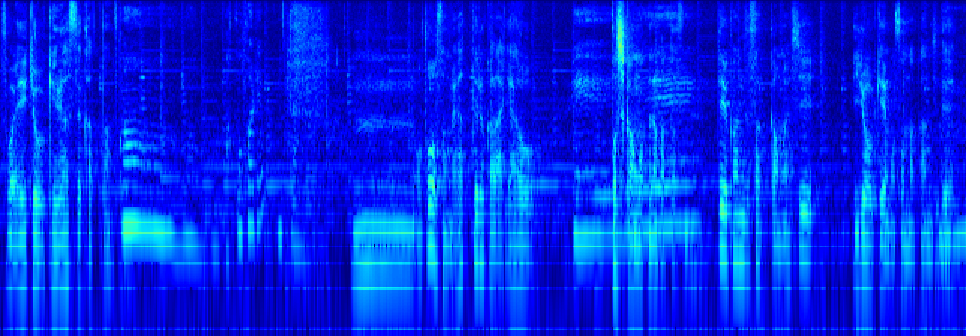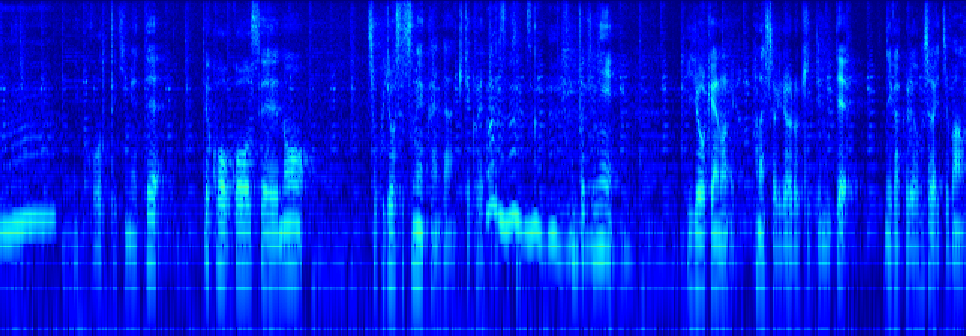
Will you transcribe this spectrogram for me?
すごい影響を受けやすかったんですあかね。あ憧れみたいうーんお父さんがやってるからやろう。としか思ってなかったですね。っていう感じでサッカーもやし医療系もそんな感じでうん。行こうって決めてで高校生の職業説明会みたいなの来てくれたりするじゃないですか。その時に医療系の話をいろいろ聞いてみて理学療法士が一番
